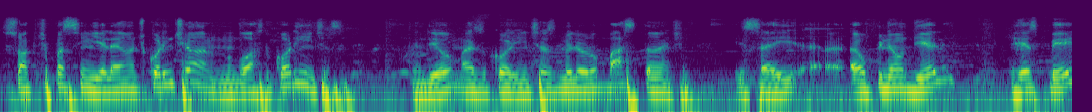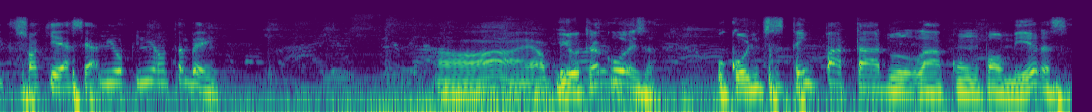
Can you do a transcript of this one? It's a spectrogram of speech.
Só que, tipo assim, ele é anti-corintiano, não gosta do Corinthians. Entendeu? Mas o Corinthians melhorou bastante. Isso aí é é a opinião dele, respeito, só que essa é a minha opinião também. Ah, é a E outra coisa, o Corinthians tem empatado lá com o Palmeiras,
